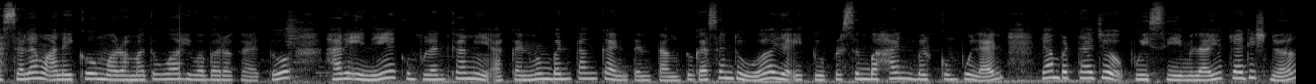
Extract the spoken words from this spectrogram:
Assalamualaikum warahmatullahi wabarakatuh. Hari ini kumpulan kami akan membentangkan tentang tugasan dua iaitu persembahan berkumpulan yang bertajuk Puisi Melayu Tradisional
